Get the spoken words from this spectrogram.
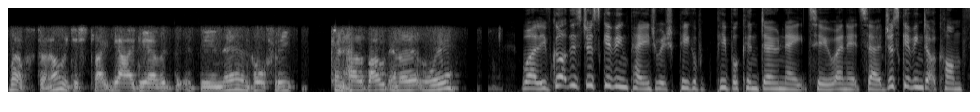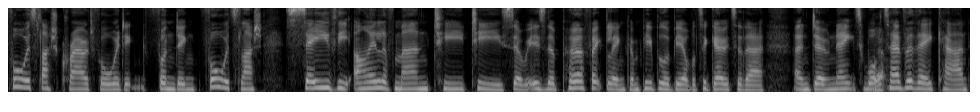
well, I don't know, we just like the idea of it being there and hopefully can help out in a little way. Well, you've got this Just Giving page which people people can donate to, and it's uh, justgiving.com forward slash crowdfunding funding forward slash save the Isle of Man TT. So it is the perfect link, and people will be able to go to there and donate whatever they can.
